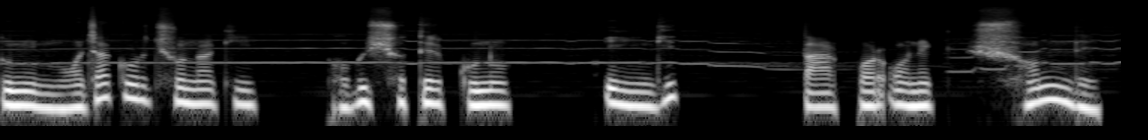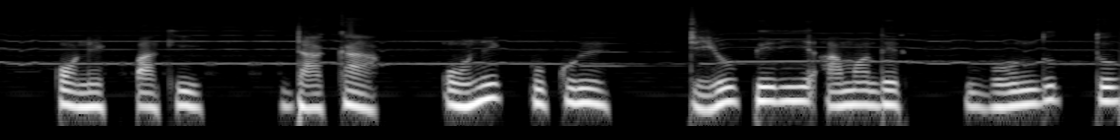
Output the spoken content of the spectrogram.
তুমি মজা করছ নাকি ভবিষ্যতের কোনো ইঙ্গিত? তারপর অনেক সন্ধে, অনেক পাখি ডাকা, অনেক পুকুরে ঢেউ পেরিয়ে আমাদের বন্ধুত্ব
